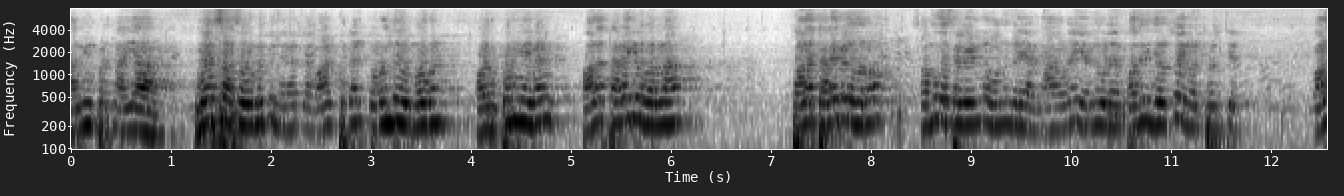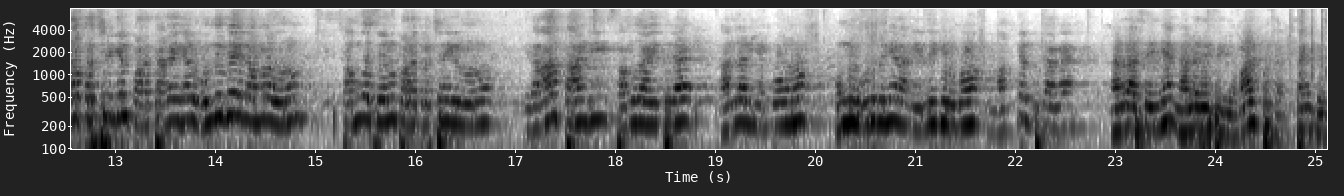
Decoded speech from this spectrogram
அறிமுகப்படுத்தின ஐயா விவசாய அவர்களுக்கு இந்த நேரத்தில் வாழ்த்துக்கள். தொடர்ந்து மோகன் அவர் பொறுமைகள் பல தடைகள் வரலாம். பல தடைகள் வரும். சமூக சேவைகள்னு ஒன்றும் கிடையாது. நான் கூட என்னோட பதினஞ்சு வருஷம் என்னோட ட்ரஸ்ட் பல பிரச்சனைகள் பல தடைகள் ஒன்றுமே இல்லாமல் வரும். சமூக சேவையும் பல பிரச்சனைகள் வரும். இதெல்லாம் தாண்டி சமுதாயத்தில் நல்லா நீங்கள் போகணும். உங்களுக்கு உறுதுணையாக நாங்கள் என்னைக்கு இருக்கோம். மக்கள் இருக்காங்க. நல்லா செய்யுங்க. நல்லதே செய்யுங்க. வாழ்த்துக்கள். தேங்க்யூ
